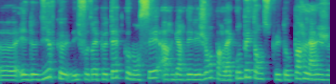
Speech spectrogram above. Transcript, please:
Euh, et de dire qu'il faudrait peut-être commencer à regarder les gens par la compétence plutôt que par l'âge.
